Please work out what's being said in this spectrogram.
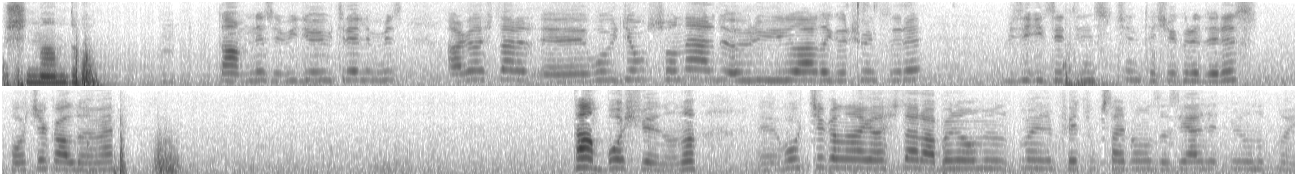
Işınlandım. Tamam neyse videoyu bitirelim biz. Arkadaşlar e, bu videomuz sona erdi. Öbür videolarda görüşmek üzere. Bizi izlediğiniz için teşekkür ederiz. Hoşça kal Ömer. Tamam boş verin onu. E, hoşça kalın arkadaşlar. Abone olmayı unutmayın. Facebook sayfamızda ziyaret etmeyi unutmayın.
